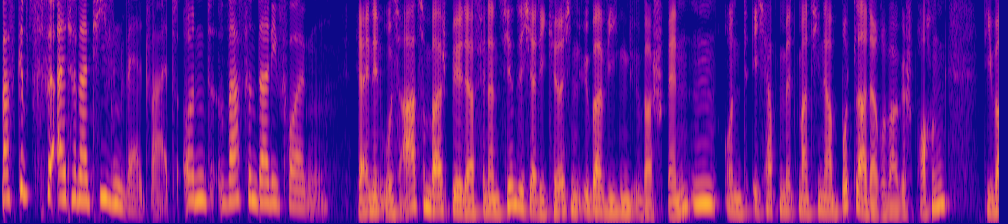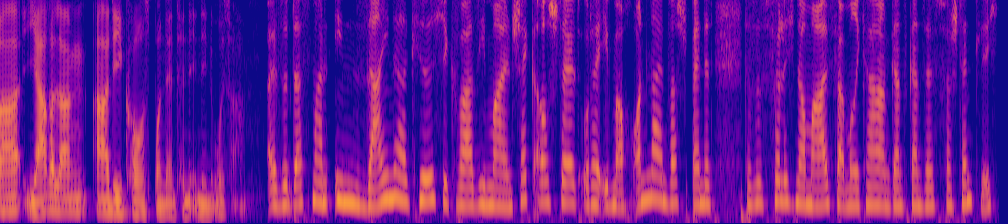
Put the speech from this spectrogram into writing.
Was gibt es für Alternativen weltweit und was sind da die Folgen? Ja, in den USA zum Beispiel, da finanzieren sich ja die Kirchen überwiegend über Spenden. Und ich habe mit Martina Butler darüber gesprochen. Die war jahrelang AD-Korrespondentin in den USA. Also, dass man in seiner Kirche quasi mal einen Scheck ausstellt oder eben auch online was spendet, das ist völlig normal für Amerikaner und ganz, ganz selbstverständlich.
